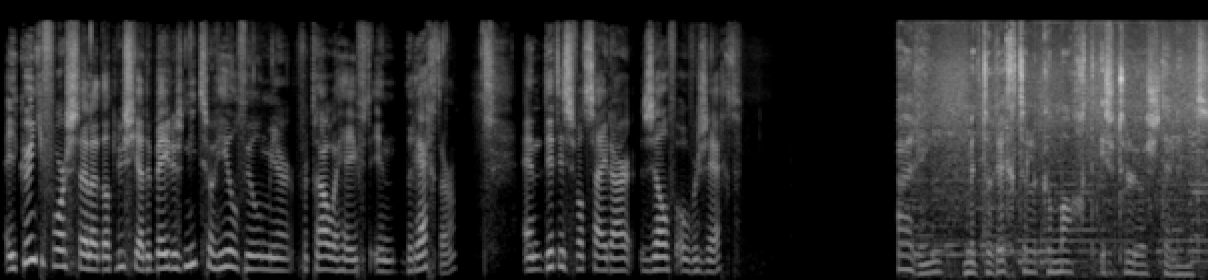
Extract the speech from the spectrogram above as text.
En je kunt je voorstellen dat Lucia de B. dus niet zo heel veel meer vertrouwen heeft in de rechter. En dit is wat zij daar zelf over zegt. ervaring met de rechterlijke macht is teleurstellend.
